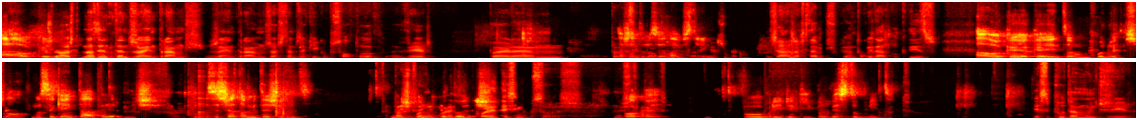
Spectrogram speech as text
Ah, ok. Mas nós, nós, entretanto, já entramos, já entramos, já estamos aqui com o pessoal todo a ver para. Um, para já estamos em live stream? Já, já estamos, portanto, cuidado com o que dizes. Ah, ok, ok. Então, boa noite, pessoal. Não sei quem é está a ver, mas não sei se já está muita gente. Mas boa noite 40, a todos. 45 pessoas. Ok. Momento. Vou abrir aqui para ver se estou bonito. Esse puto é muito giro.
